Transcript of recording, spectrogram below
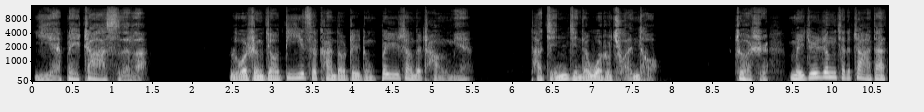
也被炸死了。罗胜教第一次看到这种悲伤的场面，他紧紧的握住拳头。这时，美军扔下的炸弹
